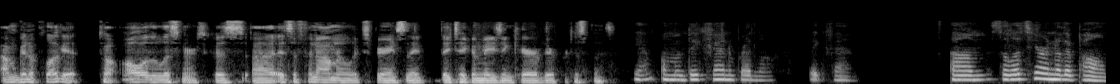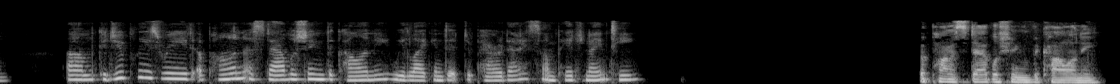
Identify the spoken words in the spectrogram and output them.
I'm going to plug it to all of the listeners because uh, it's a phenomenal experience, and they they take amazing care of their participants. Yeah, I'm a big fan of Bread Loaf. Big fan. Um, so let's hear another poem. Um, could you please read Upon establishing the colony, we likened it to paradise on page 19? Upon establishing the colony,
